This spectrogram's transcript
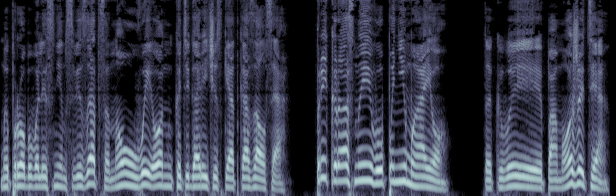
Мы пробовали с ним связаться, но, увы, он категорически отказался. Прекрасно его понимаю. Так вы поможете?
